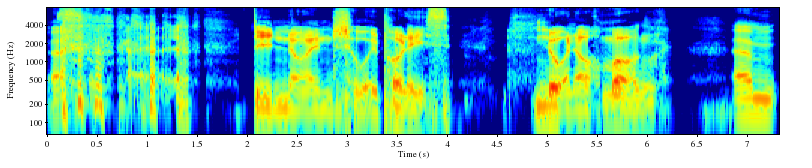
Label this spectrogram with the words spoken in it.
geil. Die neuen Schulpullis. Nur noch morgen. Ähm,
